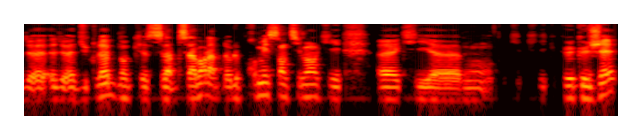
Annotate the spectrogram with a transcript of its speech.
du, du club. Donc c'est d'abord le premier sentiment qui, euh, qui, euh, que, j'ai,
